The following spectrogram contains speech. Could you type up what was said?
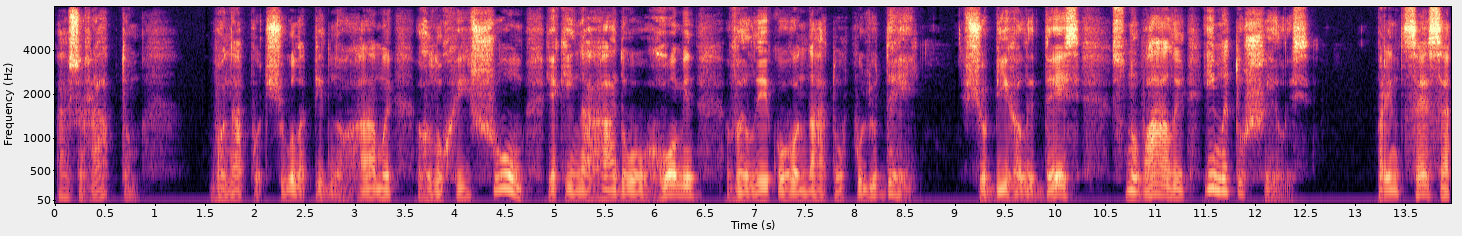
Аж раптом вона почула під ногами глухий шум, який нагадував гомін великого натовпу людей, що бігали десь, снували і метушились. Принцеса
